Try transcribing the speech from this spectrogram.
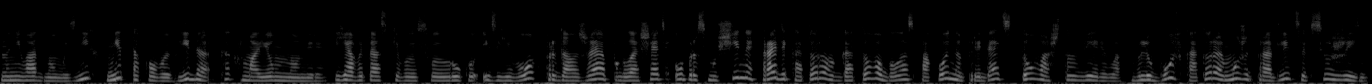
Но ни в одном из них нет такого вида, как в моем номере. Я вытаскиваю свою руку из его, продолжая поглощать образ мужчины, ради которого готова была спокойно предать то, во что верила. В любовь, которая может продлиться всю жизнь.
